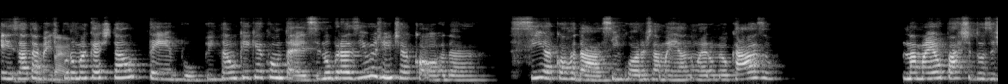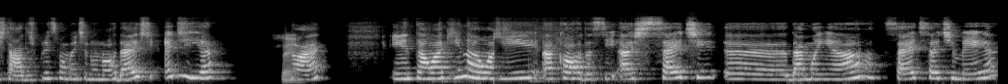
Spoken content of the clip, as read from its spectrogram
Exatamente, por uma questão tempo. Então, o que, que acontece? No Brasil, a gente acorda, se acordar às 5 horas da manhã, não era o meu caso, na maior parte dos estados, principalmente no Nordeste, é dia, Sim. não é? Então, aqui não, aqui acorda-se às 7 uh, eh, da manhã, 7, 7 e meia,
